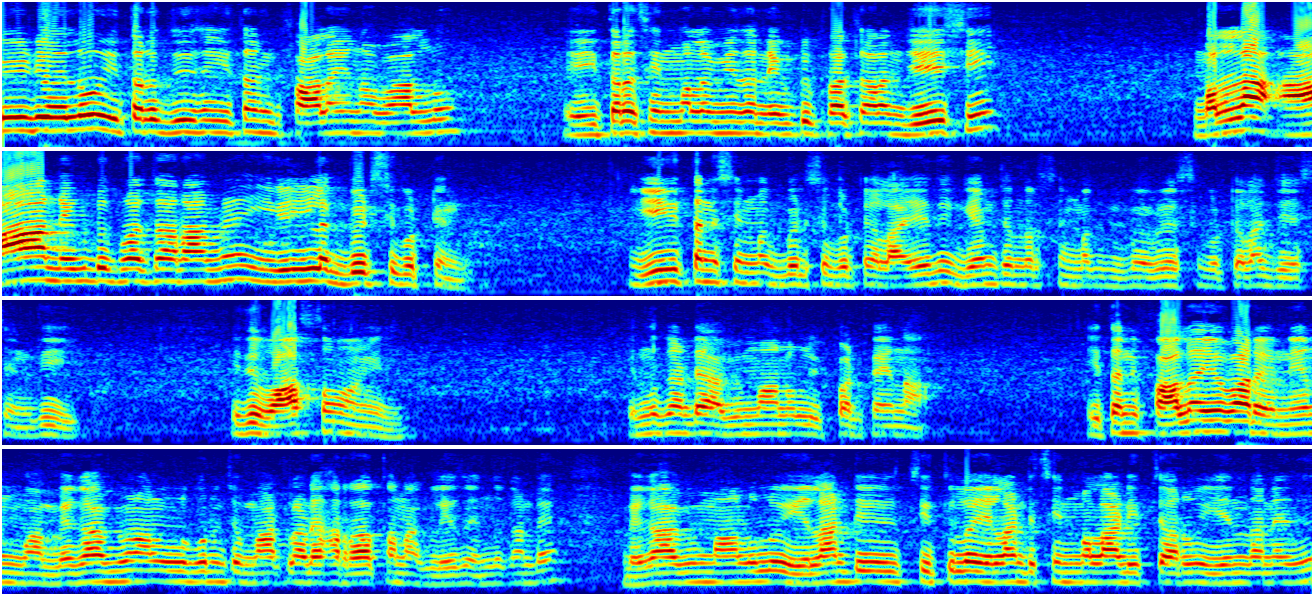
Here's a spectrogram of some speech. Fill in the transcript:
వీడియోలు ఇతరు ఇతనికి ఫాలో అయిన వాళ్ళు ఇతర సినిమాల మీద నెగిటివ్ ప్రచారం చేసి మళ్ళా ఆ నెగిటివ్ ప్రచారమే వీళ్ళకి బెడిసి కొట్టింది. ఈ ఇతని సినిమాకి బెడిసి కొట్టేలా ఏది గేమ్ చంద్ర సినిమాకి బెడిసి చేసింది. ఇది వాస్తవం ఇది. ఎందుకంటే అభిమానులు ఇప్పటికైనా ఇతన్ని ఫాలో అయ్యేవారే. నేను మా మెగా అభిమానుల గురించి మాట్లాడే అర్హత నాకు లేదు. ఎందుకంటే మెగా అభిమానులు ఎలాంటి స్థితిలో ఎలాంటి సినిమాలు ఆడిచ్చారు ఏందనేది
